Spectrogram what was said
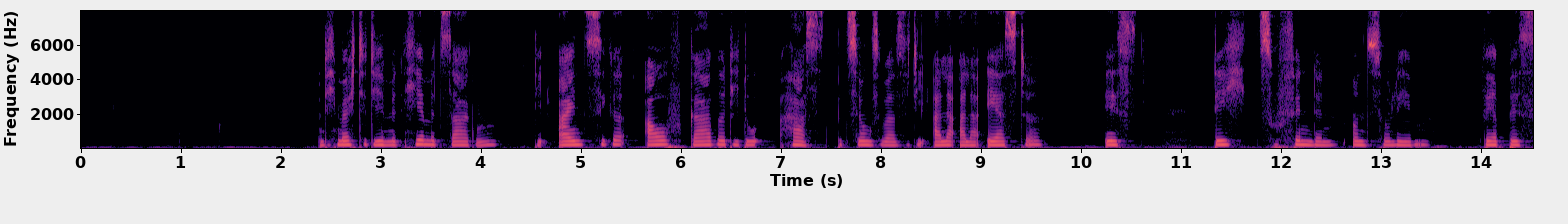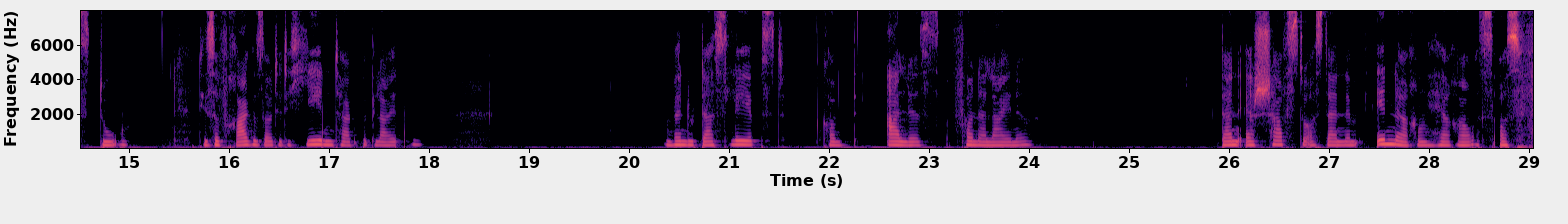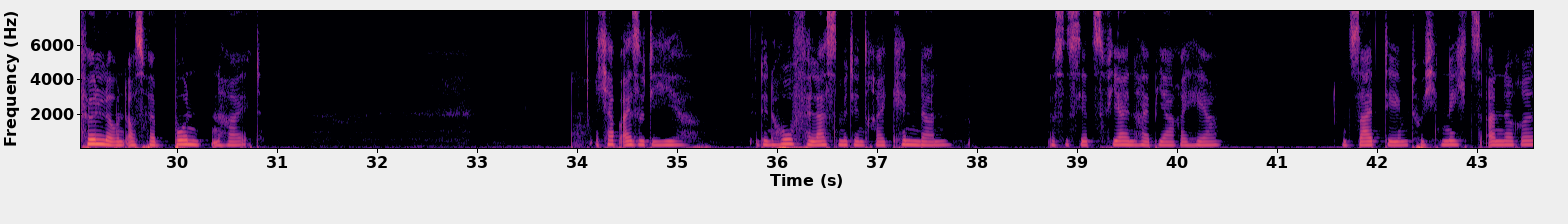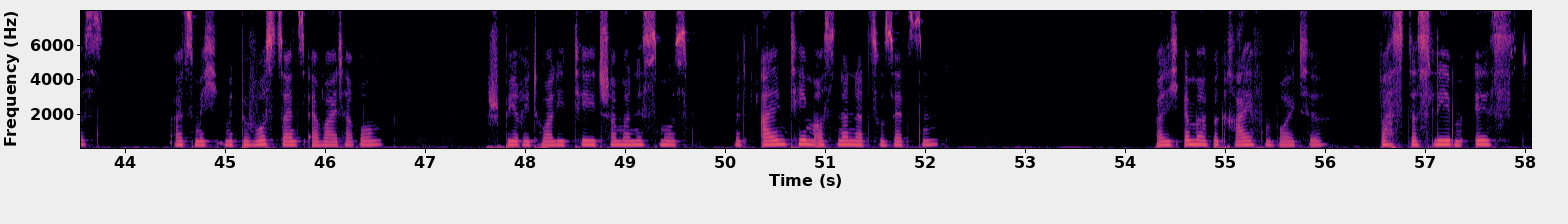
Und ich möchte dir mit, hiermit sagen, die einzige Aufgabe, die du hast, beziehungsweise die aller, allererste, ist, dich zu finden und zu leben. Wer bist du? Diese Frage sollte dich jeden Tag begleiten. Wenn du das lebst, kommt alles von alleine. Dann erschaffst du aus deinem Inneren heraus, aus Fülle und aus Verbundenheit. Ich habe also die den Hof verlassen mit den drei Kindern. Das ist jetzt viereinhalb Jahre her. Und seitdem tue ich nichts anderes, als mich mit Bewusstseinserweiterung, Spiritualität, Schamanismus, mit allen Themen auseinanderzusetzen, weil ich immer begreifen wollte, was das Leben ist.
